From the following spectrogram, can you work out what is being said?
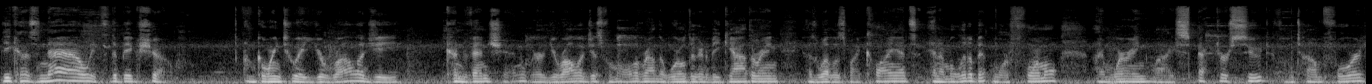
because now it's the big show. I'm going to a urology convention where urologists from all around the world are going to be gathering, as well as my clients, and I'm a little bit more formal. I'm wearing my Spectre suit from Tom Ford.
